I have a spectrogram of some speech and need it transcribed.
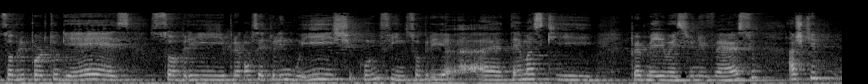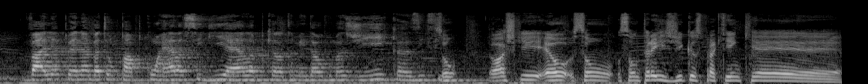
sobre português, sobre preconceito linguístico, enfim, sobre é, temas que permeiam esse universo. Acho que vale a pena bater um papo com ela, seguir ela, porque ela também dá algumas dicas, enfim. São, eu acho que é, são, são três dicas para quem quer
